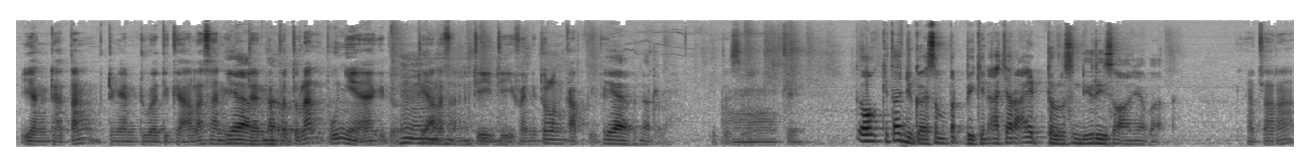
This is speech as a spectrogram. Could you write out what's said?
Yang datang dengan dua tiga alasan gitu. Ya, dan benar. kebetulan punya gitu. Di alasan di, di event itu lengkap gitu. Iya benar. Gitu sih. Oh, oke. Oh kita juga sempat bikin acara idol sendiri soalnya pak. Acara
